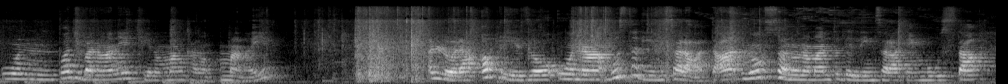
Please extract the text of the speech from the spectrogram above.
un po' di banane che non mancano mai. Allora, ho preso una busta di insalata, non sono un amante delle insalate in busta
